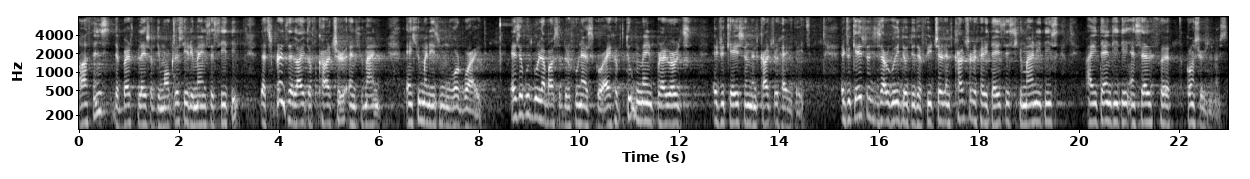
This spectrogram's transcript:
Athens, the birthplace of democracy, remains a city that spreads the light of culture and, human, and humanism worldwide. As a goodwill ambassador of UNESCO, I have two main priorities education and cultural heritage. Education is our window to the future, and cultural heritage is humanity's identity and self consciousness.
